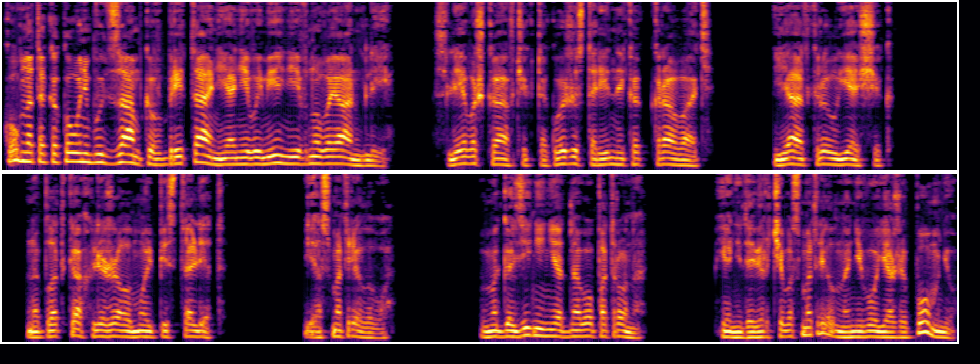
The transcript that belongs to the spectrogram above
Комната какого-нибудь замка в Британии, а не в имении в Новой Англии. Слева шкафчик, такой же старинный, как кровать. Я открыл ящик. На платках лежал мой пистолет. Я осмотрел его. В магазине ни одного патрона. Я недоверчиво смотрел на него, я же помню,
